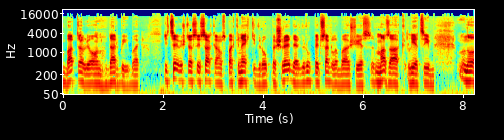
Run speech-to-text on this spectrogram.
bataljonu darbībai. It sevišķi tas ir sakāms par knehti grupu. Šrēderu grupu ir saglabājušies mazāk liecību no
